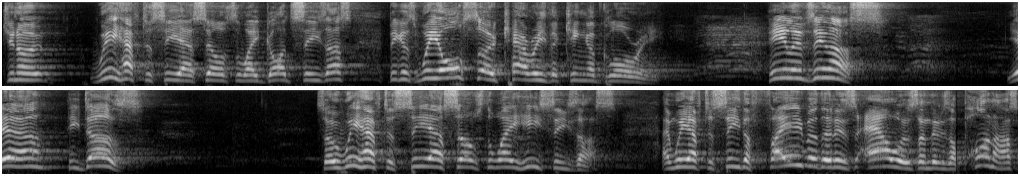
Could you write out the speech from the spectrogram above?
Do you know, we have to see ourselves the way God sees us because we also carry the King of glory. He lives in us. Yeah, He does. So we have to see ourselves the way He sees us. And we have to see the favor that is ours and that is upon us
